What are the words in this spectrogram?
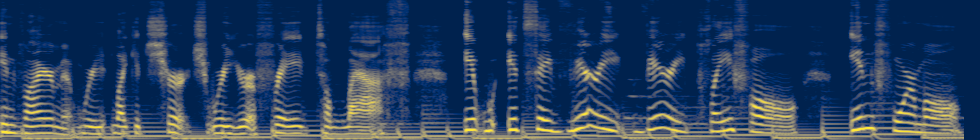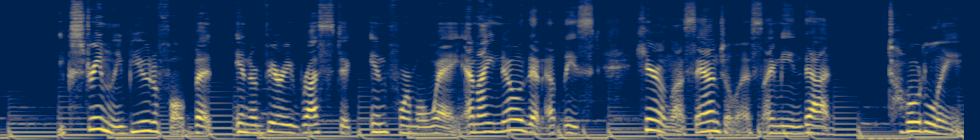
environment where, like a church, where you're afraid to laugh. It, it's a very, very playful, informal, extremely beautiful, but in a very rustic, informal way. And I know that at least here in Los Angeles, I mean, that totally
